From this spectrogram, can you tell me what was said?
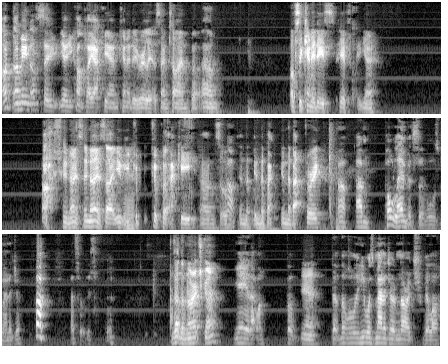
I, I mean, obviously, yeah, you can't play Ake and Kennedy really at the same time, but um, obviously Kennedy's here. For, you know, oh, who knows? Who knows? Like you, Yeah. you could could put Ake um, sort of Oh. in the in the back in the back three. Oh, um, Paul Lambert's the Wolves manager. Huh. That's who it is. Is that the Norwich guy? yeah, yeah, that one. The, Yeah. the, the, well, he was manager of Norwich Villa.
